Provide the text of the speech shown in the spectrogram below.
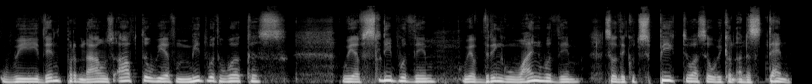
we then pronounce after we have meet with workers, we have sleep with them, we have drink wine with them, so they could speak to us, so we can understand.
